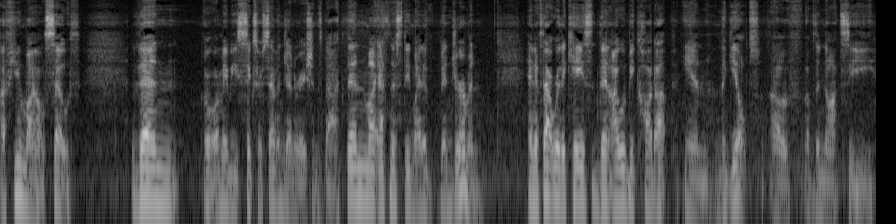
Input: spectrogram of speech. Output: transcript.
a few miles south, then or, or maybe six or seven generations back, then my ethnicity might have been German. And if that were the case, then I would be caught up in the guilt of, of the Nazi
